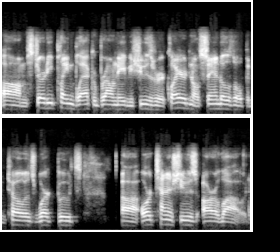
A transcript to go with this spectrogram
Um, sturdy, plain black or brown navy shoes are required. No sandals, open toes, work boots, uh, or tennis shoes are allowed.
